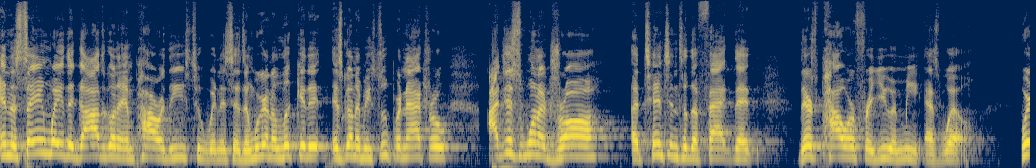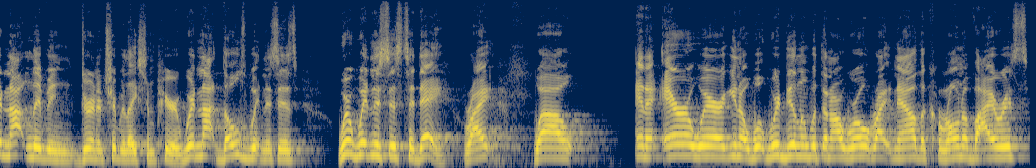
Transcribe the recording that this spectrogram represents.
In the same way that God's going to empower these two witnesses, and we're going to look at it, it's going to be supernatural. I just want to draw attention to the fact that there's power for you and me as well. We're not living during a tribulation period. We're not those witnesses. We're witnesses today, right? While in an era where, you know, what we're dealing with in our world right now, the coronavirus,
